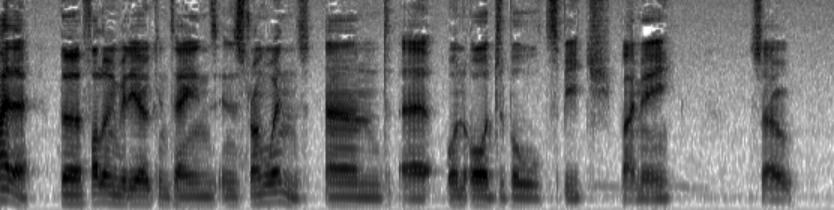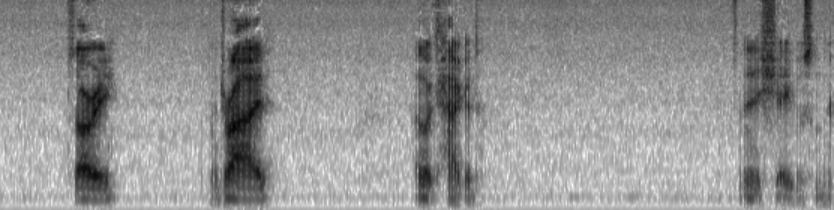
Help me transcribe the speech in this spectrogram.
Hi there. The following video contains in strong winds and uh, unaudible speech by me. So, sorry. I tried. I look haggard. I need a shave or something.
